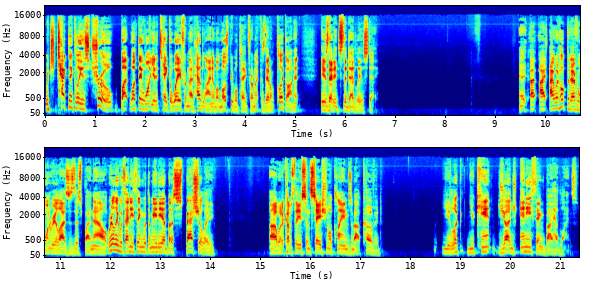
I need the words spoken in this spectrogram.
Which technically is true, but what they want you to take away from that headline and what most people take from it because they don't click on it is that it's the deadliest day. I, I, I, would hope that everyone realizes this by now, really with anything with the media, but especially uh, when it comes to these sensational claims about COVID. You look, you can't judge anything by headlines.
